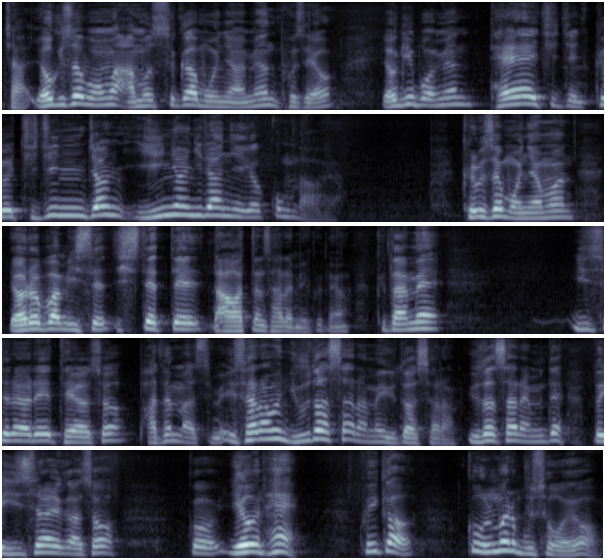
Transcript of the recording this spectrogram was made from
자, 여기서 보면 아모스가 뭐냐면 보세요. 여기 보면 대지진, 그 지진 전 2년이라는 얘기가 꼭 나와요. 그러면서 뭐냐면 여로밤 시대 때 나왔던 사람이거든요. 그 다음에 이스라엘에 대해서 받은 말씀이에요. 이 사람은 유다 사람이에요. 유다 사람. 유다 사람인데 너 이스라엘 가서 그 예언해. 그러니까 그 얼마나 무서워요.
